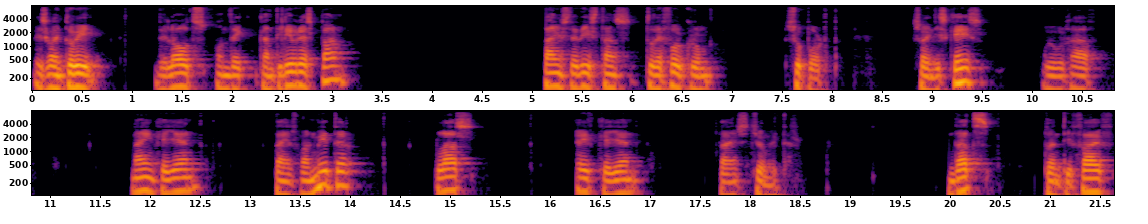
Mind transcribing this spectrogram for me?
It's going to be the loads on the cantilever span times the distance to the fulcrum support. So in this case, we will have 9 kN times 1 meter plus 8 kN times 2 meter. That's 25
